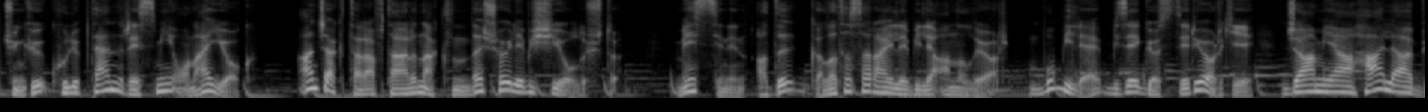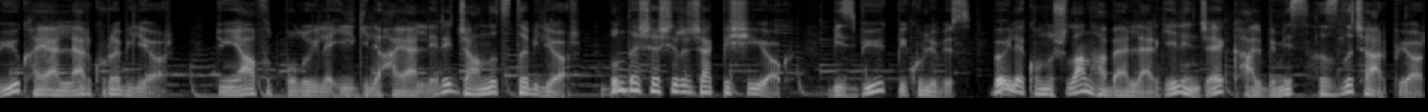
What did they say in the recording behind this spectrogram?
Çünkü kulüpten resmi onay yok. Ancak taraftarın aklında şöyle bir şey oluştu. Messi'nin adı Galatasaray'la bile anılıyor. Bu bile bize gösteriyor ki camia hala büyük hayaller kurabiliyor. Dünya futboluyla ilgili hayalleri canlı tutabiliyor. Bunda şaşıracak bir şey yok. Biz büyük bir kulübüz. Böyle konuşulan haberler gelince kalbimiz hızlı çarpıyor.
